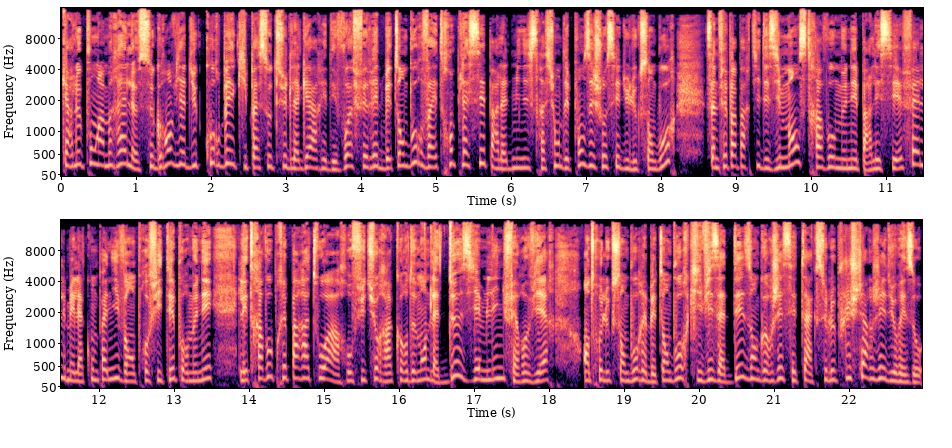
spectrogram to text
Car le pont Amrel, ce grand viaduc courbé qui passe au-dessus de la gare et des voies ferrées de Bétambourg, va être remplacé par l'administration des ponts et chaussées du Luxembourg. Ça ne fait pas partie des immenses travaux menés par les CFL, mais la compagnie va en profiter pour mener les travaux préparatoires au futur raccordement de la deuxième ligne ferroviaire entre Luxembourg et Bétambourg qui vise à désengorger cet axe le plus chargé du réseau.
